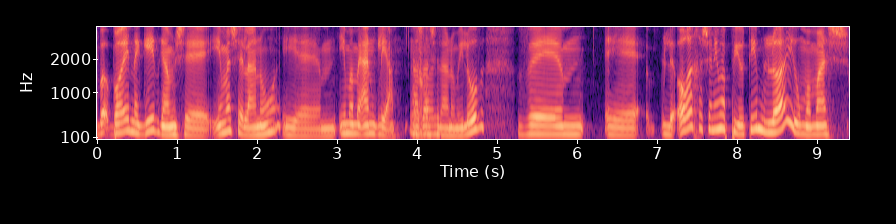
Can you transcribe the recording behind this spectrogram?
ב- בואי נגיד גם שאימא שלנו היא אה, אימא מאנגליה, נכון. אבא שלנו מלוב, ולאורך השנים הפיוטים לא היו ממש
